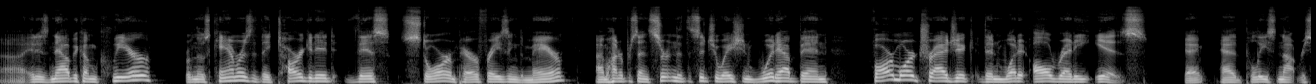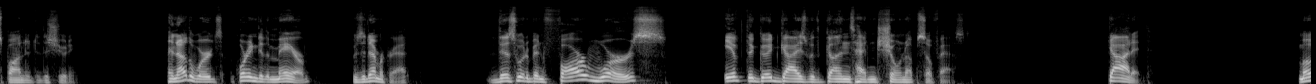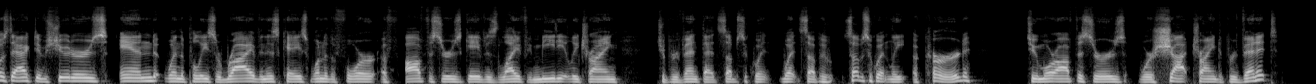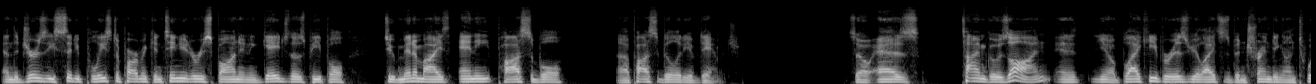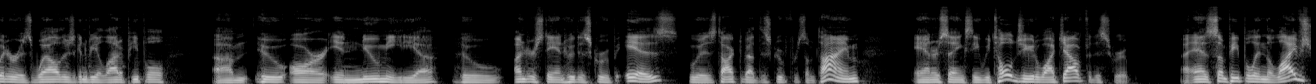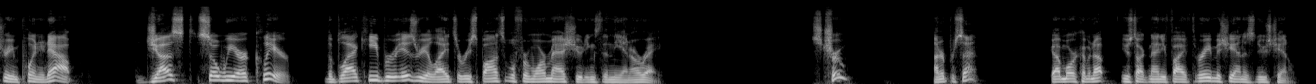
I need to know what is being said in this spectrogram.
Uh, it has now become clear from those cameras that they targeted this store. I'm paraphrasing the mayor. I'm 100% certain that the situation would have been far more tragic than what it already is, okay, had police not responded to the shooting. In other words, according to the mayor, who's a Democrat, this would have been far worse if the good guys with guns hadn't shown up so fast. Got it. Most active shooters end when the police arrive. In this case, one of the four officers gave his life immediately trying to prevent that subsequent what sub- subsequently occurred. Two more officers were shot trying to prevent it, and the Jersey City Police Department continued to respond and engage those people to minimize any possible uh, possibility of damage. So as time goes on, and it, you know, Black Hebrew Israelites has been trending on Twitter as well. There's going to be a lot of people um, who are in new media who understand who this group is, who has talked about this group for some time, and are saying, "See, we told you to watch out for this group." Uh, as some people in the live stream pointed out, just so we are clear, the Black Hebrew Israelites are responsible for more mass shootings than the NRA. It's true, hundred percent. Got more coming up. News Talk 95.3, Michiana's news channel.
